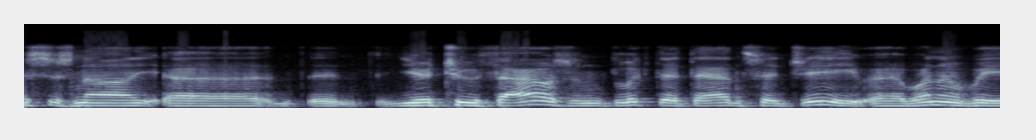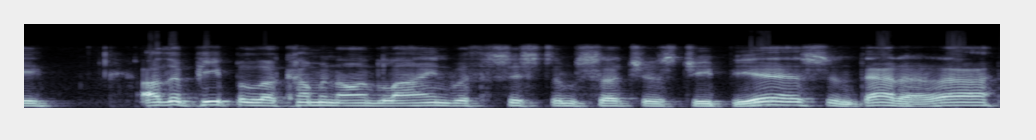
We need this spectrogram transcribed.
this is now uh, year 2000, looked at that and said, gee, uh, why don't we, other people are coming online with systems such as GPS and da da da.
